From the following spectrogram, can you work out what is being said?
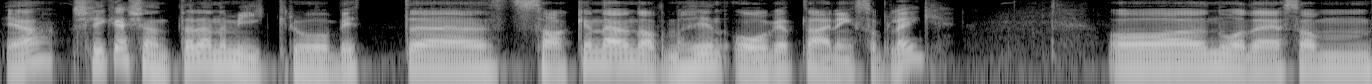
Ja, slik jeg skjønte denne mikrobit-saken, det er jo en datamaskin og et læringsopplegg. Og noe av det som,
